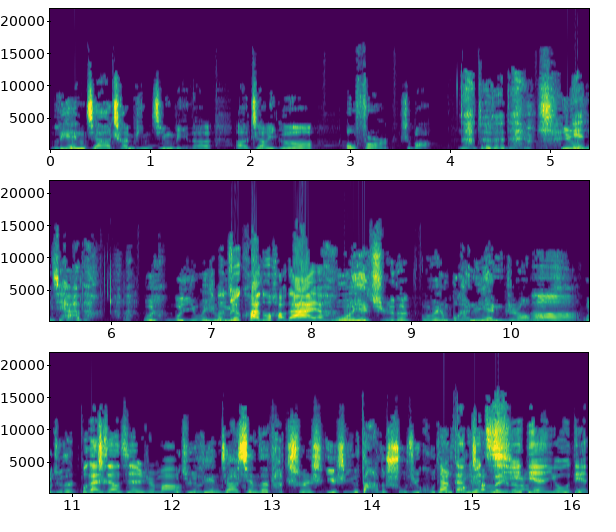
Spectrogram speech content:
链家产品经理的啊、这样一个 offer，是吧？啊，对对对，链家的，我我因为什么没我觉得？跨度好大呀。我也觉得，我为什么不敢念？你知道吗？嗯，我觉得不敢相信是吗我？觉得链家现在它虽然是也是一个大的数据库，但感觉产类的起。点有点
